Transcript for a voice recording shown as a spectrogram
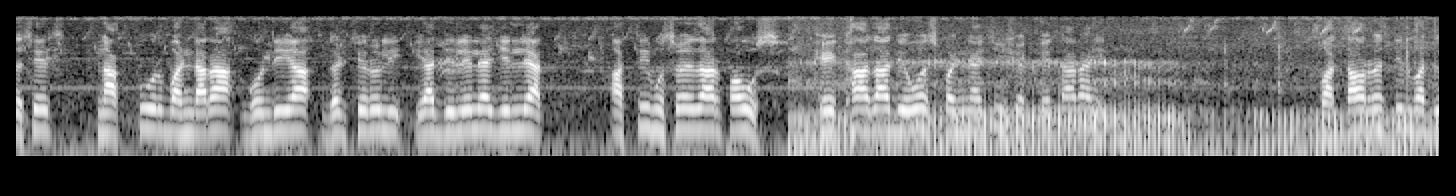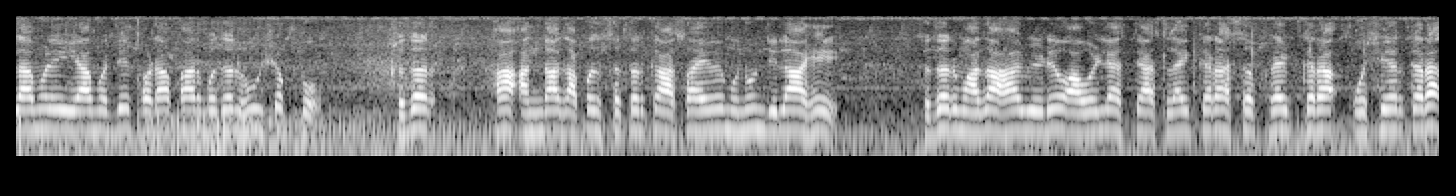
तसेच नागपूर भंडारा गोंदिया गडचिरोली या दिलेल्या जिल्ह्यात अतिमुसळधार पाऊस एखादा दिवस पडण्याची शक्यता राहील. वातावरणातील बदलामुळे यामध्ये थोडाफार बदल होऊ शकतो. सदर हा अंदाज आपण सतर्क असावे म्हणून दिला आहे. सदर माझा हा व्हिडिओ आवडल्यास त्यास लाईक करा सबस्क्राईब करा व शेअर करा.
